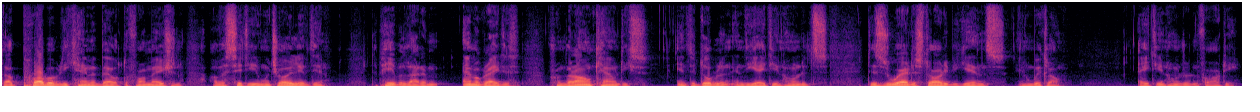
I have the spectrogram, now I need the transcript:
that probably came about the formation of a city in which I lived in, the people that emigrated from their own counties into Dublin in the 1800s. This is where the story begins in Wicklow, 1840.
